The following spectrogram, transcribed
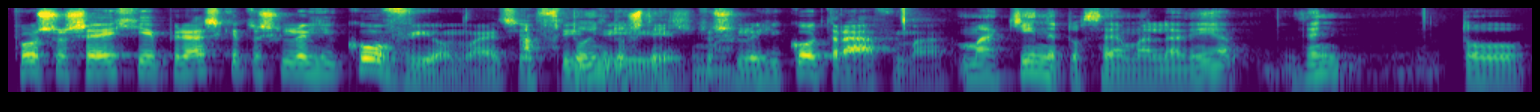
πόσο σε έχει επηρεάσει και το συλλογικό βίωμα. Έτσι, Αυτό είναι το στοίχημα. Το συλλογικό τραύμα. Μα εκεί είναι το θέμα. Δηλαδή, δεν, το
